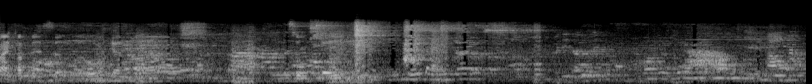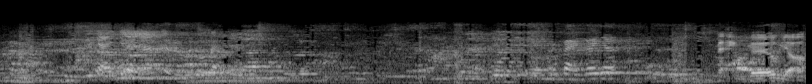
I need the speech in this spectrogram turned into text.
coi cặp về đánh cho được bạn Để bạn đây nha bạn ghê luôn vợ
